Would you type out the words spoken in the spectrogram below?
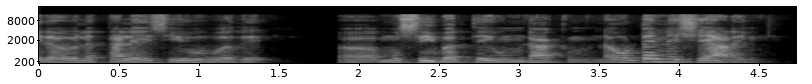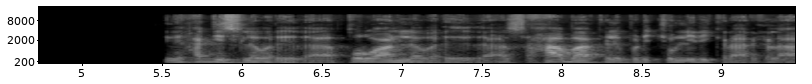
இரவில் தலை சீவுவது முசீபத்தை உண்டாக்கும். உடனே ஷேரிங். இது ஹதீஸில் வருதா? குர்வானில் வருதா? சஹாபாக்கள் இப்படி சொல்லியிருக்கிறார்களா?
